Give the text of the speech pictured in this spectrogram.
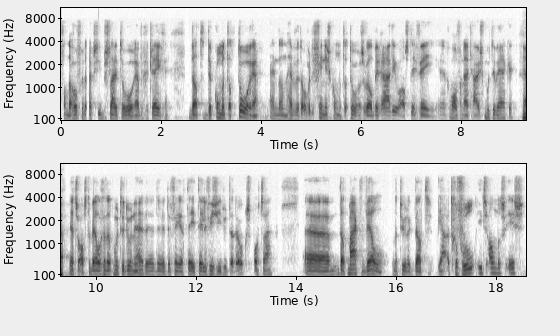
van de hoofdredactie besluit te horen hebben gekregen dat de commentatoren, en dan hebben we het over de finish-commentatoren, zowel bij radio als tv, eh, gewoon vanuit huis moeten werken. Ja. Net zoals de Belgen dat moeten doen. Hè? De, de, de VRT-televisie doet dat ook, Sportza. Uh, dat maakt wel natuurlijk dat ja, het gevoel iets anders is.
